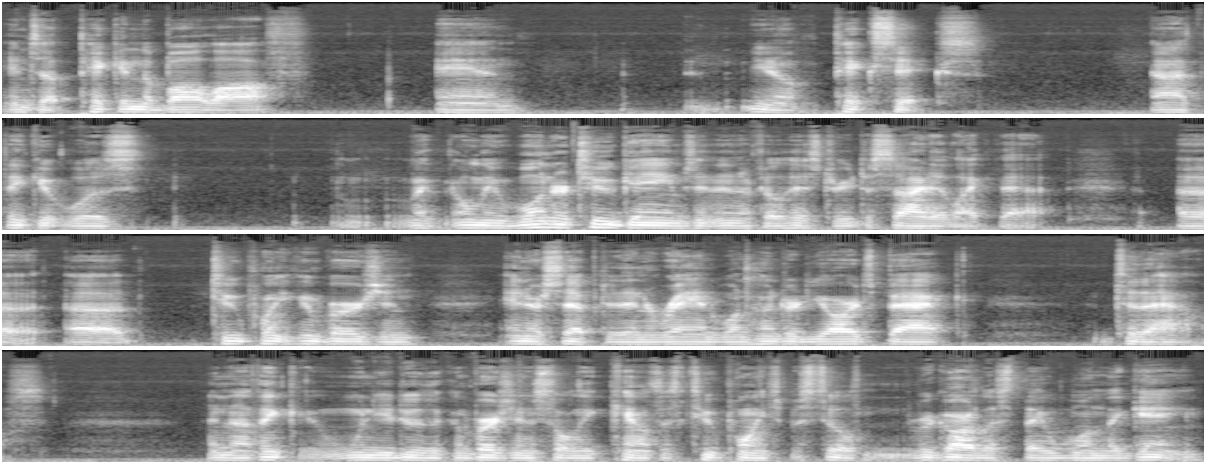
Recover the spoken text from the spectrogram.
ends up picking the ball off and, you know, pick six. I think it was like only one or two games in NFL history decided like that. a, a two point conversion, intercepted, and ran 100 yards back to the house. And I think when you do the conversion, it only counts as two points, but still, regardless, they won the game.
